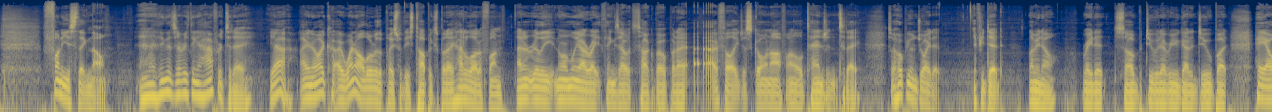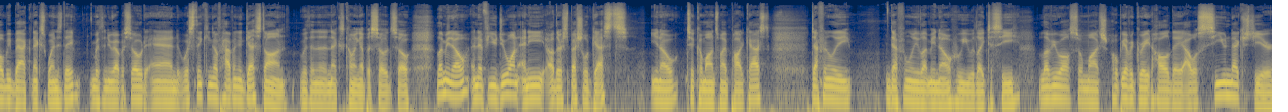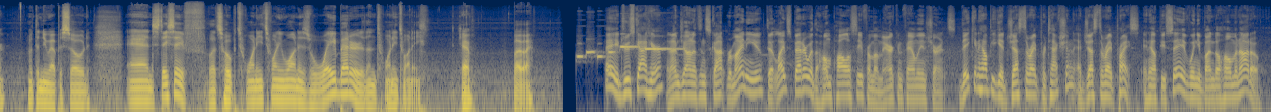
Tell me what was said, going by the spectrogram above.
Funniest thing though, and I think that's everything I have for today. Yeah, I know I, I went all over the place with these topics, but I had a lot of fun. I didn't really normally I write things out to talk about, but I I felt like just going off on a little tangent today. So I hope you enjoyed it. If you did, let me know rate it, sub, do whatever you got to do. But hey, I will be back next Wednesday with a new episode and was thinking of having a guest on within the next coming episode. So let me know. And if you do want any other special guests, you know, to come on to my podcast, definitely. Definitely let me know who you would like to see. Love you all so much. Hope you have a great holiday. I will see you next year with a new episode. And stay safe. Let's hope 2021 is way better than 2020. Okay. Bye bye. Hey, Drew Scott here, and I'm Jonathan Scott, reminding you that life's better with a home policy from American Family Insurance. They can help you get just the right protection at just the right price and help you save when you bundle home and auto.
